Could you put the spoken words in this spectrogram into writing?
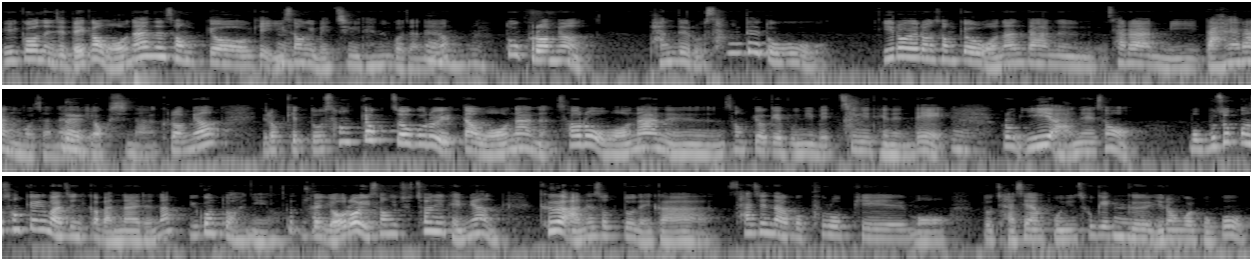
이거는 이제 내가 원하는 성격의 이성이 매칭이 되는 거잖아요. 음, 음. 또 그러면 반대로 상대도 이러이런 성격을 원한다 하는 사람이 나야라는 거잖아요. 네. 역시나. 그러면 이렇게 또 성격적으로 일단 원하는, 서로 원하는 성격의 분이 매칭이 되는데, 음. 그럼 이 안에서 뭐 무조건 성격이 맞으니까 만나야 되나? 이건 또 아니에요. 그쵸. 그러니까 여러 이성이 추천이 되면 그 안에서 또 내가 사진하고 프로필, 뭐 또 자세한 본인 소개글 음. 이런 걸 보고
